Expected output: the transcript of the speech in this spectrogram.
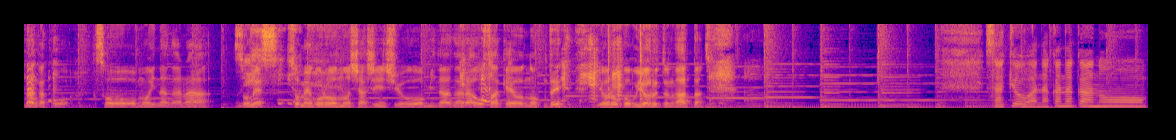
なんかこうそう思いながら染染五郎の写真集を見ながらお酒を飲んで喜ぶ夜っていうのがあったんですよ。さあ今日はなかなかあの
